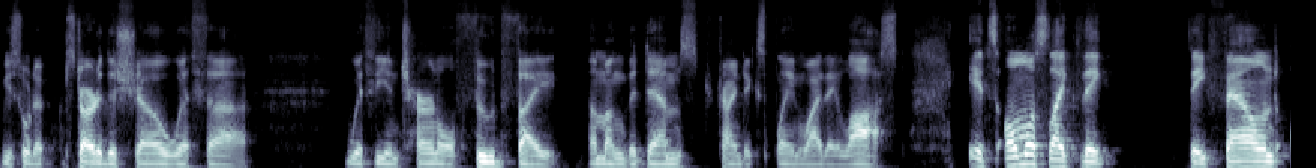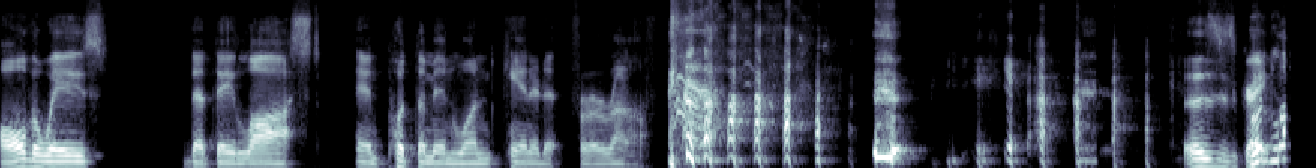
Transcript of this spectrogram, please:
we sort of started the show with uh, with the internal food fight among the Dems, trying to explain why they lost. It's almost like they they found all the ways that they lost and put them in one candidate for a runoff. This is great. Good luck,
